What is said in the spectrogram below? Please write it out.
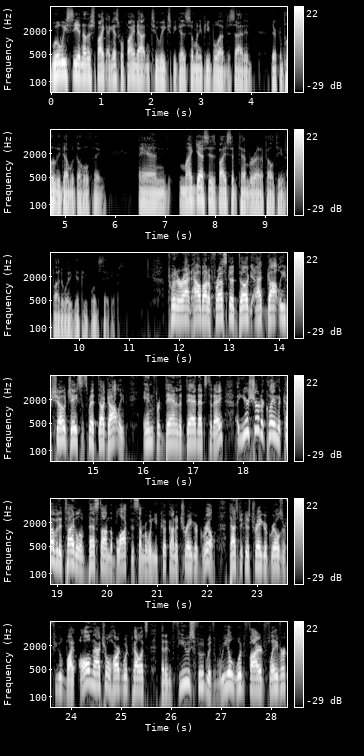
Will we see another spike? I guess we'll find out in two weeks because so many people have decided they're completely done with the whole thing. And my guess is by September, NFL teams find a way to get people in stadiums. Twitter at How About a Fresca, Doug at Gottlieb Show, Jason Smith, Doug Gottlieb in for Dan and the Dannettes today. Uh, you're sure to claim the coveted title of Best on the Block this summer when you cook on a Traeger grill. That's because Traeger grills are fueled by all natural hardwood pellets that infuse food with real wood fired flavor,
